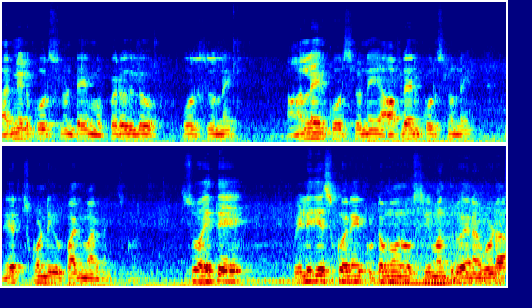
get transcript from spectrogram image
ఆరు నెలల కోర్సులు ఉంటాయి ముప్పై రోజులు కోర్సులు ఉన్నాయి. ఆన్లైన్ కోర్సులు ఉన్నాయి ఆఫ్లైన్ కోర్సులు ఉన్నాయి. నేర్చుకోండి ఉపాధి మార్గం తీసుకోండి. సో అయితే పెళ్ళి చేసుకొని కుటుంబంలో శ్రీమంతుడు అయినా కూడా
